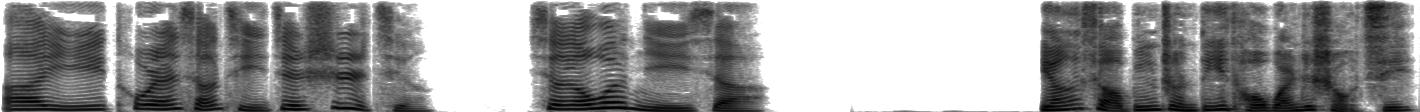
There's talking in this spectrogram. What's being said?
阿姨突然想起一件事情，想要问你一下。杨小兵正低头玩着手机，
